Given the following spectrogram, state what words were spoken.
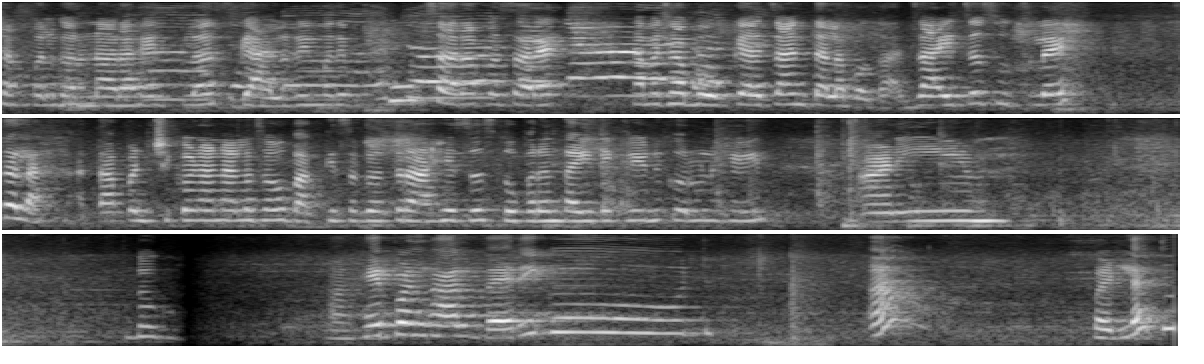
शफल करणार आहे. प्लस गॅलरीमध्ये खूप सारा पसार आहे. त्या माझ्या बोक्याचा आणि त्याला बघा जायचं सुचलंय. चला आता आपण चिकन आणायला जाऊ. बाकी सगळं तर आहेच तोपर्यंत आई ते क्लीन करून घेईल. आणि बघू. हे पण घाल. व्हेरी गुड पडला तू?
